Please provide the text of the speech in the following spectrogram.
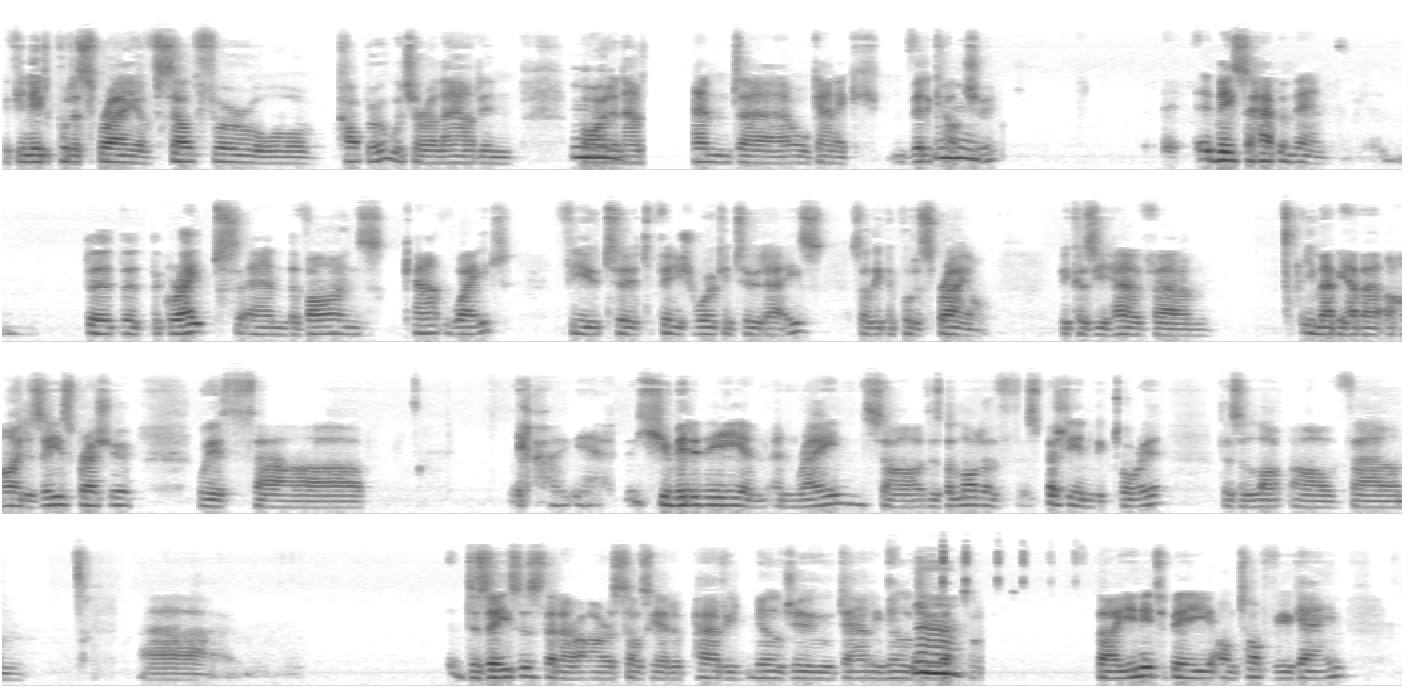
if you need to put a spray of sulfur or copper, which are allowed in mm-hmm. biodynamic and uh, organic viticulture, mm-hmm. it needs to happen then. The, the, the grapes and the vines can't wait for you to, to finish work in two days so they can put a spray on because you have um, you maybe have a, a, high disease pressure with uh, humidity and, and, rain. So there's a lot of, especially in Victoria, there's a lot of um, uh, diseases that are, are, associated with powdery mildew, downy mildew, uh-huh. that sort of so you need to be on top of your game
